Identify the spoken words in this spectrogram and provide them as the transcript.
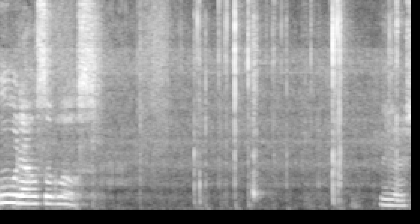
Ooh, that was so close. Yes.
